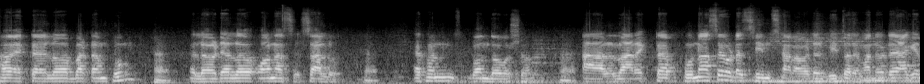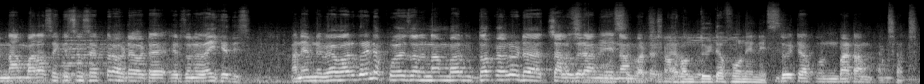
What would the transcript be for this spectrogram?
হ্যাঁ একটা হলো বাটাম ফোন হ্যাঁ। হলো ওটা হলো অন আছে চালু। হ্যাঁ। এখন বন্ধ অবশ্য। হ্যাঁ। আর হলো আরেকটা ফোন আছে ওটা সিম ছাড়া ওটার ভিতরে। মানে ওটা আগের নাম্বার আছে কিছু সেভ করে ওটা ওটা এর জন্য রেখে দিছি। মানে এমনি ব্যবহার করি না প্রয়োজনে নাম্বার দরকার হলে ওটা চালু করে আমি নাম্বারটা। এখন দুইটা ফোনে নিস দুইটা ফোন বাটাম আচ্ছা আচ্ছা।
